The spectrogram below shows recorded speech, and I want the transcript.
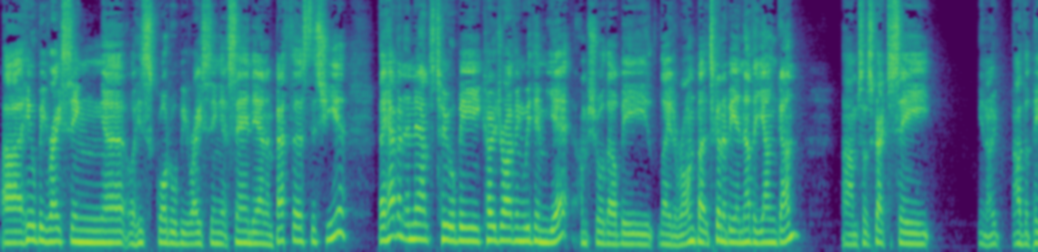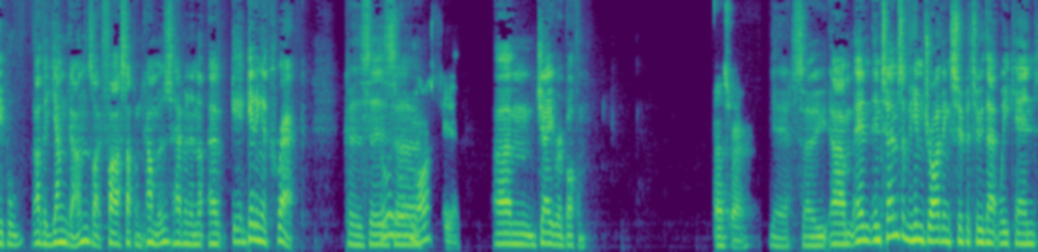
Uh, he'll be racing, uh, or his squad will be racing at Sandown and Bathurst this year. They haven't announced who will be co-driving with him yet. I'm sure they'll be later on, but it's going to be another young gun. Um, so it's great to see, you know, other people, other young guns like fast up and comers having an, uh, ge- getting a crack because Who there's was uh, last year? um, Jay Robotham. That's right. Yeah. So, um, and in terms of him driving Super 2 that weekend,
